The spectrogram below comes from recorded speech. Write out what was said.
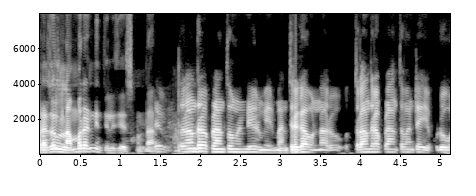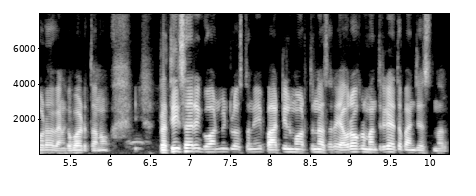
ప్రజలు నమ్మరని నేను తెలియజేసుకుంటాను. ఉత్తరాంధ్ర ప్రాంతం నుండి మీరు మంత్రిగా ఉన్నారు. ఉత్తరాంధ్ర ప్రాంతం అంటే ఎప్పుడు కూడా వెనకబడతాను ప్రతిసారి గవర్నమెంట్లు వస్తున్నాయి పార్టీలు మారుతున్నా సరే ఎవరో ఒకరు మంత్రిగా అయితే పనిచేస్తున్నారు.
